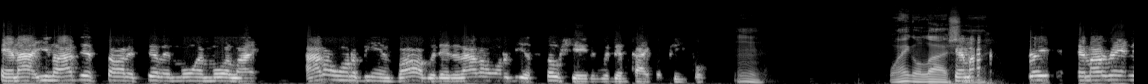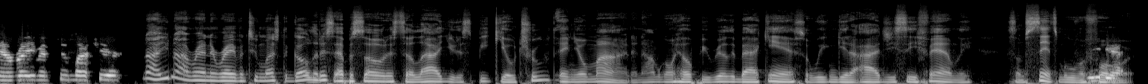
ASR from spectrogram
And I, you know, I just started feeling more and more like I don't want to be involved with it, and I don't want to be associated with them type of people. Mm. Well, I ain't gonna lie, Sean. Am I, am I ranting and raving too much here? No, you're not ranting and raving too much. The goal of this episode is to allow you to speak your truth and your mind, and I'm gonna help you really back in so we can get an IGC family some sense moving yeah. forward.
